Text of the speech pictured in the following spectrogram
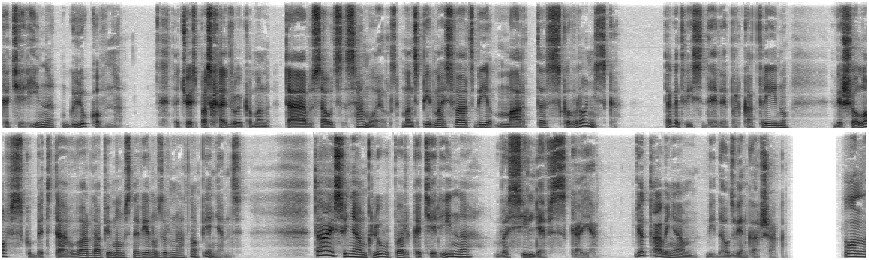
Kaķerīna Gļukovna. Taču es paskaidroju, ka manu tēvu sauc Samuēls. Mans pirmais vārds bija Marta Skovroņska. Tagad visi dēvē par Katrīnu Višolovsku, bet tēva vārdā pie mums nevienu uzrunāt nav pieņemts. Tā es viņām kļuvu par Kaķerīna Vasiljevskaja, jo tā viņām bija daudz vienkāršāk. Un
